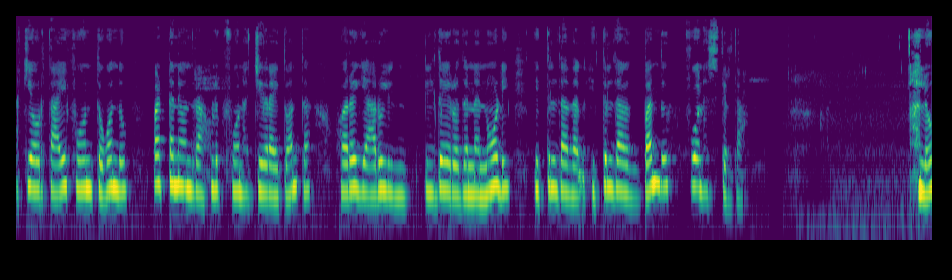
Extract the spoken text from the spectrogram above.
ಆಕೆ ಅವ್ರ ತಾಯಿ ಫೋನ್ ತೊಗೊಂಡು ಪಟ್ಟನೆ ಒಂದು ರಾಹುಲ್ಗೆ ಫೋನ್ ಹಚ್ಚಿದ್ರಾಯ್ತು ಅಂತ ಹೊರಗೆ ಯಾರೂ ಇಲ್ ಇಲ್ಲದೆ ಇರೋದನ್ನು ನೋಡಿ ಹಿತ್ತಲ್ದಾಗ ಹಿತ್ತಲ್ದಾಗ ಬಂದು ಫೋನ್ ಹಚ್ತಿರ್ತಾ. Hello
